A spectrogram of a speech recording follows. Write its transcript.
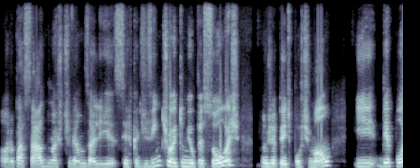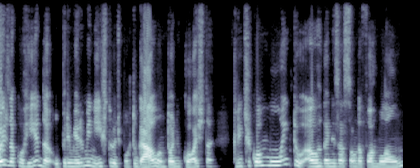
Ano passado nós tivemos ali cerca de 28 mil pessoas no GP de Portimão. E depois da corrida, o primeiro-ministro de Portugal, António Costa, criticou muito a organização da Fórmula 1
